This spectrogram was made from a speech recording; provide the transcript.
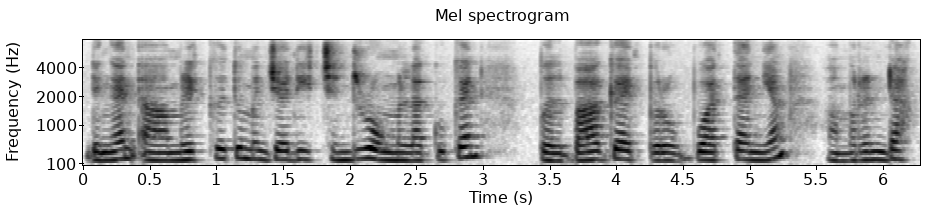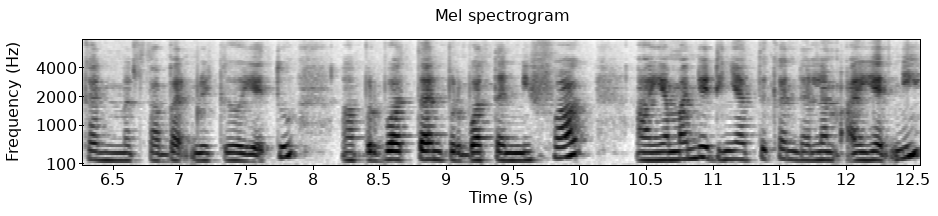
dengan uh, mereka tu menjadi cenderung melakukan pelbagai perbuatan yang uh, merendahkan martabat mereka iaitu uh, perbuatan-perbuatan nifak uh, yang mana dinyatakan dalam ayat ni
